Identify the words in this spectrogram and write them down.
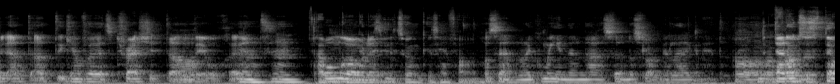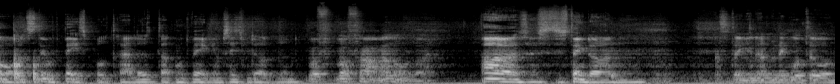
det att, att det kanske är rätt så trashigt där Ja. du bor. Mm, Rent. mm. Område. Är sunkig som fan. Och sen när ni kommer in i den här sönderslagna lägenheten. Ja, Där det också står ett stort basebollträ lutat mot väggen precis vid dörren. Vad, vad fan Orvar? Ja, stäng dörren. Jag stänger den, men det går inte att...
